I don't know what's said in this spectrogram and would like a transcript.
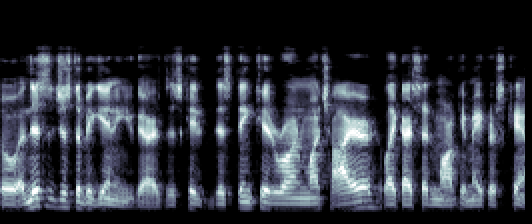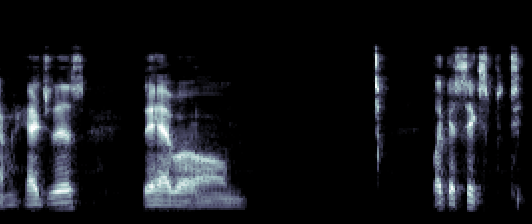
So, and this is just the beginning, you guys. This could, this thing could run much higher. Like I said, market makers can't hedge this. They have a um, like a six T,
